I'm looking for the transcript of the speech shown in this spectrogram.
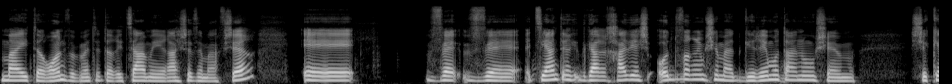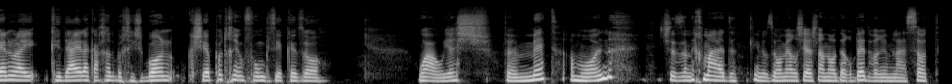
מה היתרון ובאמת את הריצה המהירה שזה מאפשר. אה, וציינת אתגר אחד, יש עוד דברים שמאתגרים אותנו, שהם, שכן אולי כדאי לקחת בחשבון כשפותחים פונקציה כזו. וואו, יש באמת המון, שזה נחמד, כאילו זה אומר שיש לנו עוד הרבה דברים לעשות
